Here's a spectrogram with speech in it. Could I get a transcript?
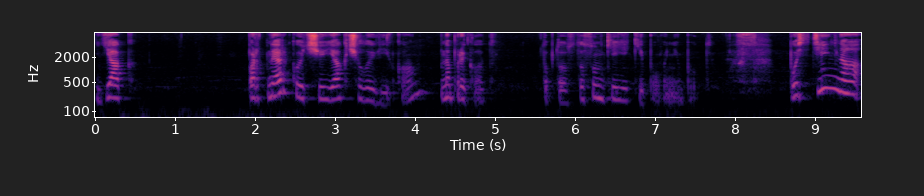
як партнеркою чи як чоловіком, наприклад, тобто стосунки, які повинні бути. Постійно,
